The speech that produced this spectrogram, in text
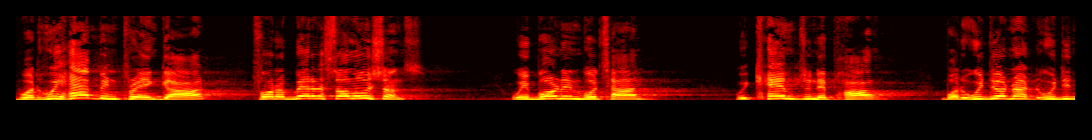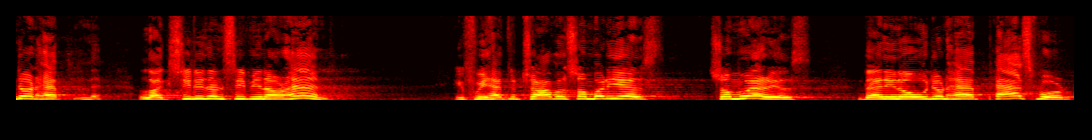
but we have been praying God for a better solutions. We born in Bhutan, we came to Nepal, but we did not, we did not have like citizenship in our hand. If we have to travel somebody else, somewhere else, then you know we don't have passport,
